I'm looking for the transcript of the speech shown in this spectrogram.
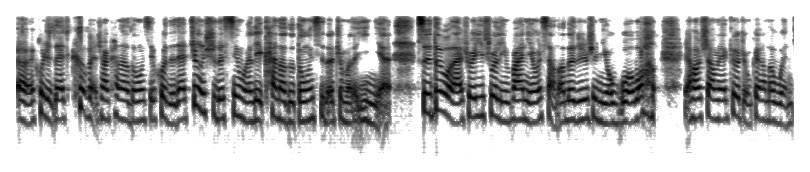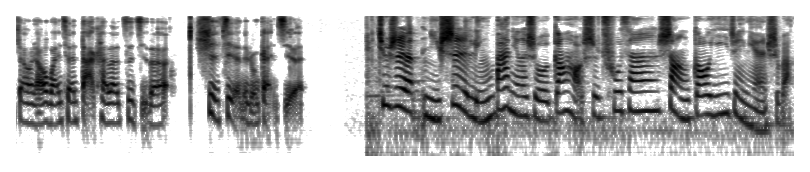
呃或者在课本上看到的东西，或者在正式的新闻里看到的东西的这么的一年。所以对我来说，一说零八年，我想到的就是牛博网，然后上面各种各样的文章，然后完全打开了自己的世界那种感觉。就是你是零八年的时候，刚好是初三上高一这一年，是吧？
